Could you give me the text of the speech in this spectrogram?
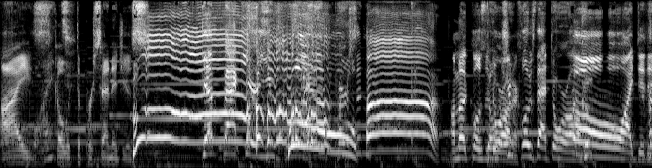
I What? go with the percentages. Get back here, you person! Ah! I'm gonna close the door Don't on you her. close that door on me. Oh, I didn't.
